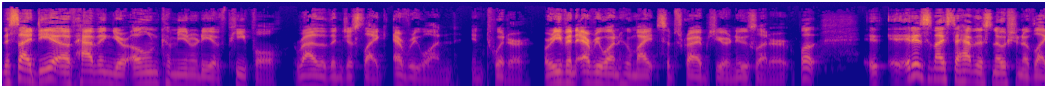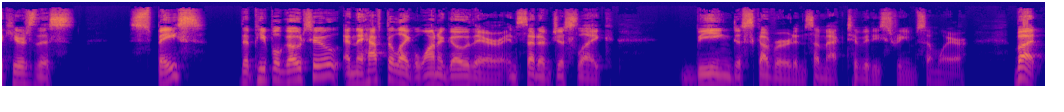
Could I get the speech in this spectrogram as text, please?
this idea of having your own community of people rather than just like everyone in Twitter or even everyone who might subscribe to your newsletter. Well, it, it is nice to have this notion of like here's this space that people go to and they have to like want to go there instead of just like being discovered in some activity stream somewhere. But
